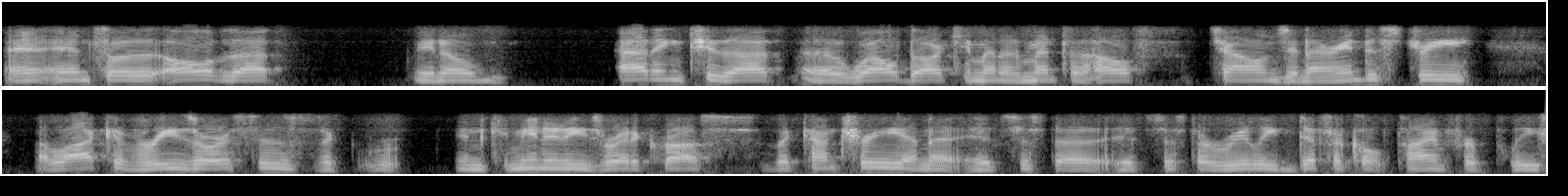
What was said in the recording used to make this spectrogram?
and, and so all of that, you know, adding to that a well documented mental health challenge in our industry, a lack of resources in communities right across the country, and it's just a it's just a really difficult time for police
